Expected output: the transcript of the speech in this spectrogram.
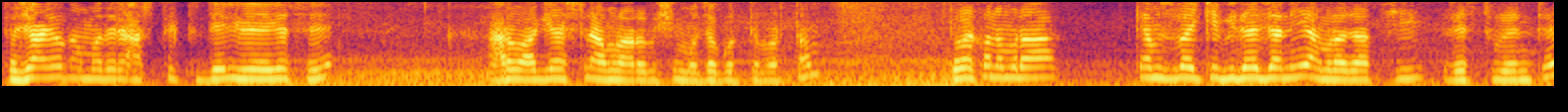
তো যাই হোক, আমাদের আসতে একটু দেরি হয়ে গেছে। আরও আগে আসলে আমরা আরও বেশি মজা করতে পারতাম। তো এখন আমরা ক্যাম্পস বাইকে বিদায় জানিয়ে আমরা যাচ্ছি রেস্টুরেন্টে,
